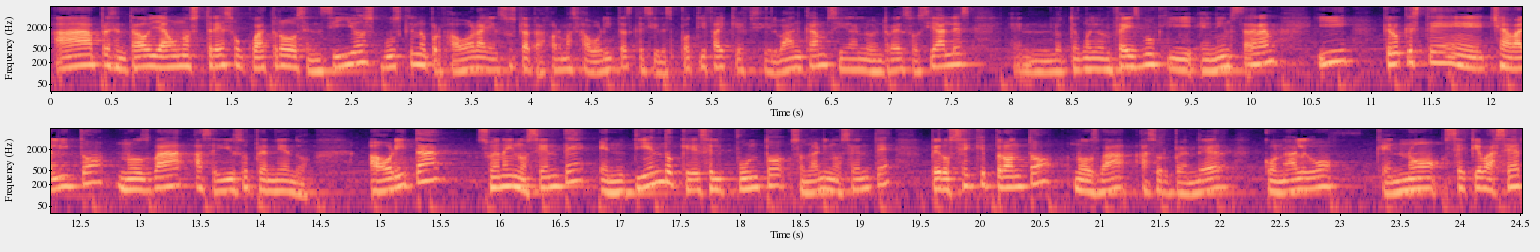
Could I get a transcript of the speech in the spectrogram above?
ha presentado ya unos tres o cuatro sencillos, búsquenlo por favor ahí en sus plataformas favoritas, que si el Spotify, que si el Bandcamp, síganlo en redes sociales, lo tengo yo en Facebook y en Instagram, y creo que este chavalito nos va a seguir sorprendiendo. Ahorita suena inocente, entiendo que es el punto sonar inocente, pero sé que pronto nos va a sorprender con algo que no sé qué va a ser,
